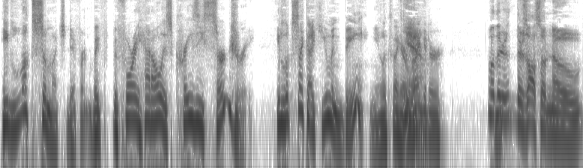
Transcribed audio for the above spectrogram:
he looks so much different bef- before he had all his crazy surgery. He looks like a human being. He looks like a Yeah. regular. Well, there's there's also no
